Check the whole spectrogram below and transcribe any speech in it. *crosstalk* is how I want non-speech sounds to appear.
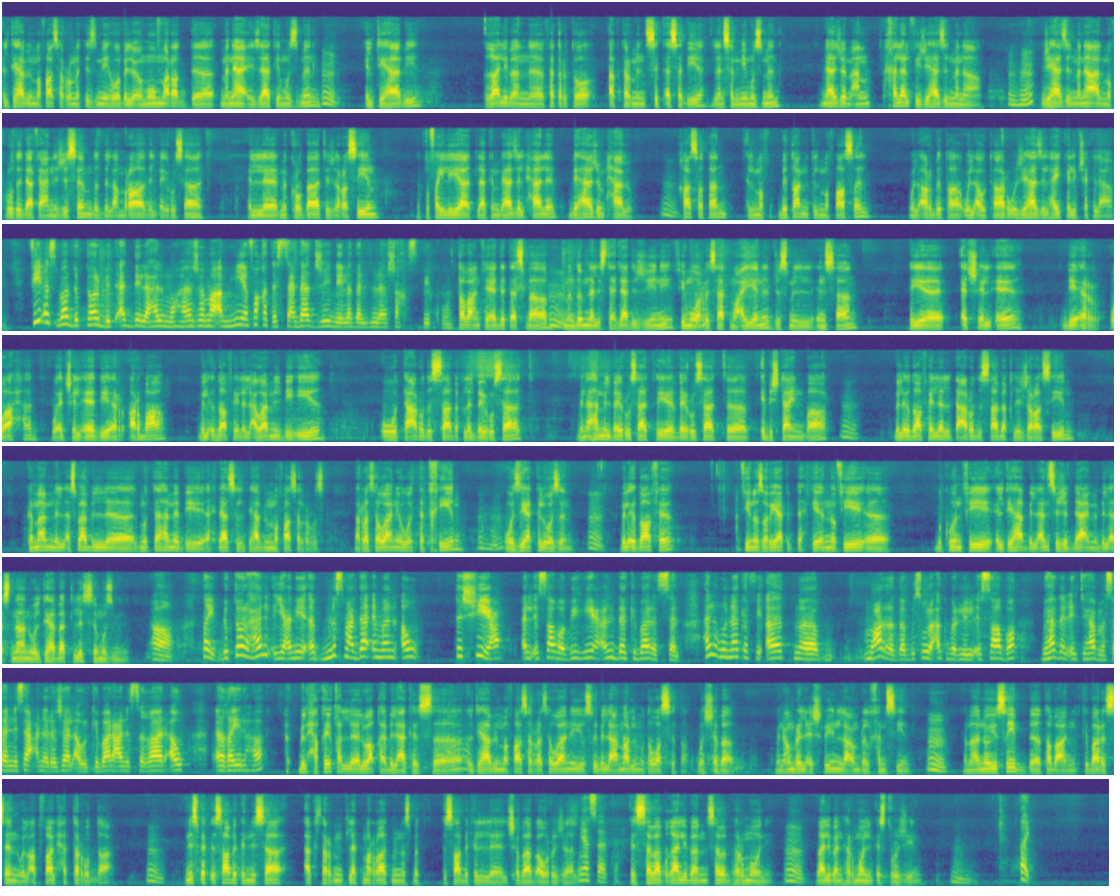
التهاب المفاصل الروماتيزمي هو بالعموم مرض آه، مناعي ذاتي مزمن التهابي. غالبا آه، فترته أكثر من ست أسابيع لنسميه مزمن ناجم عن خلل في جهاز المناعة. جهاز المناعة المفروض يدافع عن الجسم ضد الأمراض الفيروسات الميكروبات الجراثيم الطفيليات لكن بهذه الحالة بهاجم حاله. خاصة المف... بطانة المفاصل والأربطة والأوتار والجهاز الهيكلي بشكل عام. في أسباب دكتور بتؤدي لهالمهاجمة أم هي فقط استعداد جيني لدى الشخص بيكون؟ طبعا في عدة أسباب. من ضمن الاستعداد الجيني في مورثات معينة بجسم الإنسان هي HLA DR1 و HLA DR4 بالإضافة إلى العوامل البيئية والتعرض السابق للفيروسات. من أهم الفيروسات هي فيروسات آه، إبشتاين بار بالإضافة إلى التعرض السابق للجراثيم. كمان من الأسباب ال- المتهمة بإحداث التهاب المفاصل الرثواني هو التدخين وزيادة الوزن. بالإضافة في نظريات بتحكي إنه في آه، بكون في التهاب بالأنسجة الداعمة بالأسنان والتهابات لسه مزمنة. آه. طيب دكتور هل يعني بنسمع دائما أو تشيع الإصابة به عند كبار السن؟ هل هناك فئات معرضة بصورة أكبر للإصابة بهذا الالتهاب مثلا النساء عن الرجال أو الكبار عن الصغار أو غيرها؟ بالحقيقة ال- الواقع بالعكس. آه. التهاب المفاصل الرثواني يصيب الأعمار المتوسطة والشباب من عمر العشرين لعمر الخمسين. مم. كما أنه يصيب طبعا كبار السن والأطفال حتى الرضاع. مم. نسبة إصابة النساء أكثر من ثلاث مرات من نسبة إصابة ال- الشباب أو الرجال. يا ساتر. السبب غالبا سبب هرموني. مم. غالبا هرمون الإستروجين. طيب.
